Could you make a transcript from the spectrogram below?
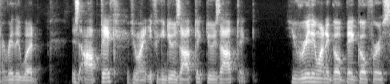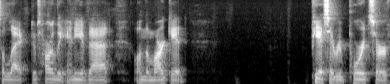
I really would. Is optic if you want if you can do his optic, do his optic. If You really want to go big, go for a select. There's hardly any of that on the market. PSA reports are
